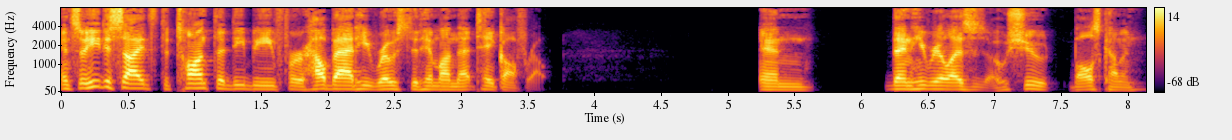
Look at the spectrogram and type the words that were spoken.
And so he decides to taunt the DB for how bad he roasted him on that takeoff route. And then he realizes, oh shoot, ball's coming.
